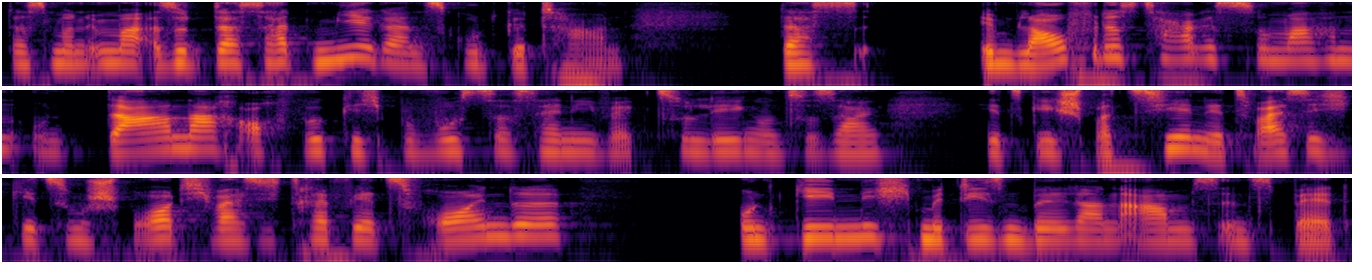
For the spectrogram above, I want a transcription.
dass man immer, also das hat mir ganz gut getan, das im Laufe des Tages zu machen und danach auch wirklich bewusst das Handy wegzulegen und zu sagen, jetzt gehe ich spazieren, jetzt weiß ich, ich gehe zum Sport, ich weiß, ich treffe jetzt Freunde und gehe nicht mit diesen Bildern abends ins Bett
